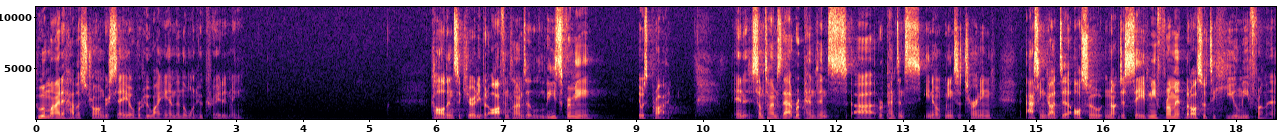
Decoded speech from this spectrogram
Who am I to have a stronger say over who I am than the one who created me? called insecurity, but oftentimes, at least for me, it was pride. And sometimes that repentance, uh, repentance, you know, means a turning, asking God to also not just save me from it, but also to heal me from it.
